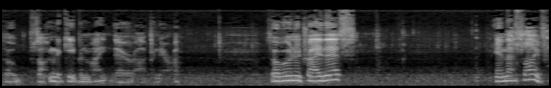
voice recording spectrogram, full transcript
So, something to keep in mind there, uh, Panera. So, we're going to try this. And that's life.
